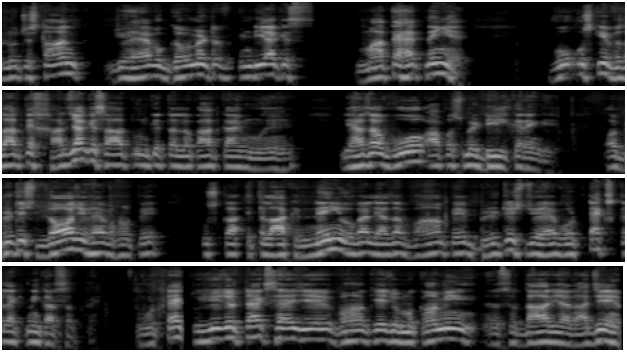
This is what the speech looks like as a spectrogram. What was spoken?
بلوچستان جو ہے وہ گورنمنٹ آف انڈیا کے ماتحت نہیں ہے۔ وہ اس کے وزارت خارجہ کے ساتھ ان کے تعلقات قائم ہوئے ہیں۔ لہٰذا وہ آپس میں ڈیل کریں گے۔ اور برٹش لا جو ہے وہاں پہ اس کا اطلاق نہیں ہوگا۔ لہٰذا وہاں پہ برٹش جو ہے وہ ٹیکس کلیکٹ نہیں کر سکتے۔ تو وہ ٹیکس تو یہ جو ٹیکس ہے، یہ وہاں کے جو مقامی سردار یا راجے ہیں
